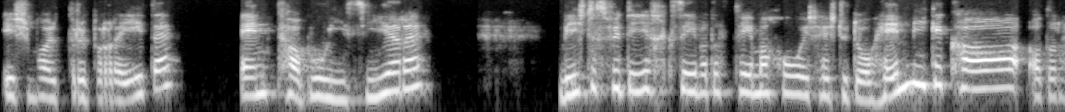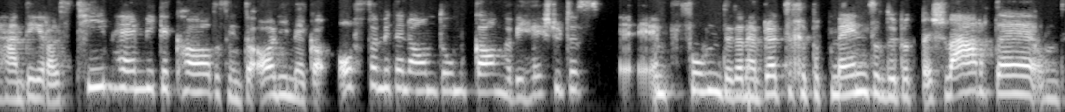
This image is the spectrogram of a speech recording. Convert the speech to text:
ist mal darüber reden, enttabuisieren. Wie ist das für dich gewesen, als das Thema kam? Hast du da Hemmungen gehabt oder haben ihr als Team Hemmungen gehabt? Oder sind da alle mega offen miteinander umgegangen? Wie hast du das äh, empfunden? Dann haben plötzlich über die Mens und über die Beschwerden und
